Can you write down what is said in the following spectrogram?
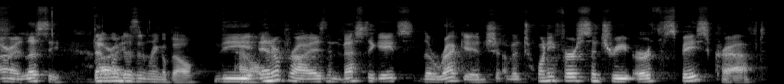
All right. Let's see. That All one right. doesn't ring a bell. The Enterprise investigates the wreckage of a 21st century Earth spacecraft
